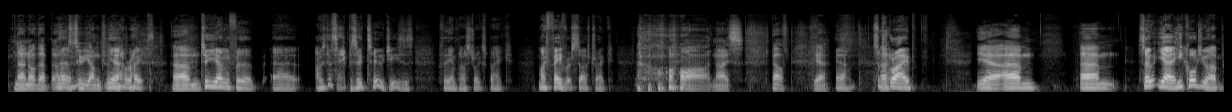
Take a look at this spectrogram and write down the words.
No, not that. I was too young for Yeah, that. right. Um, Too young for. Uh, I was going to say episode two. Jesus, for the Empire Strikes Back. My favorite Star Trek. Oh, nice. That, yeah, Yeah. Subscribe. yeah. Um, um, so yeah, he called you up.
